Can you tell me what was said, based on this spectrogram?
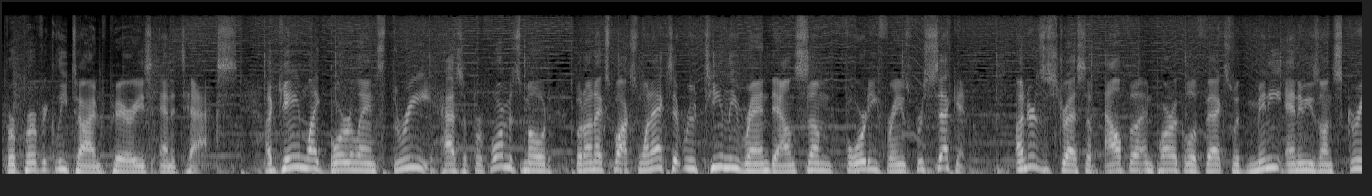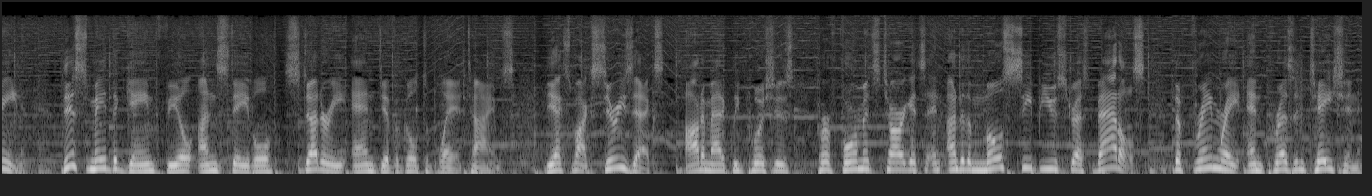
for perfectly timed parries and attacks. A game like Borderlands 3 has a performance mode, but on Xbox One X it routinely ran down some 40 frames per second. Under the stress of alpha and particle effects with many enemies on screen, this made the game feel unstable, stuttery, and difficult to play at times. The Xbox Series X automatically pushes performance targets, and under the most CPU stressed battles, the frame rate and presentation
